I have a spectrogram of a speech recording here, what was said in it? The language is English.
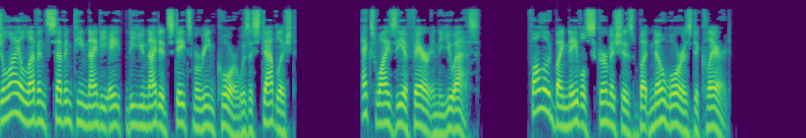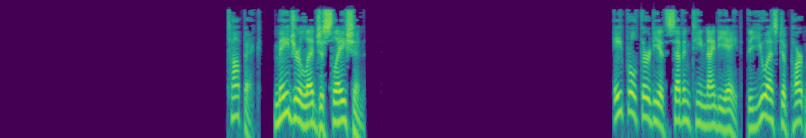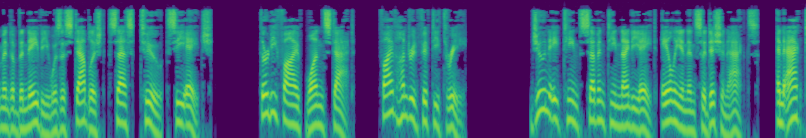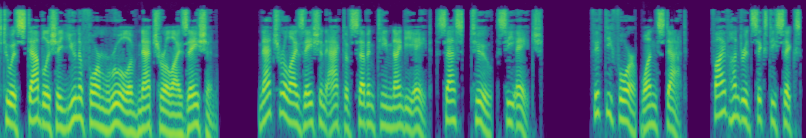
July 11, 1798 – The United States Marine Corps was established XYZ affair in the U.S. Followed by naval skirmishes but no war is declared. Major legislation April 30, 1798, the U.S. Department of the Navy was established, Sess. 2, ch. 35, 1 Stat. 553 June 18, 1798, Alien and Sedition Acts. An act to establish a uniform rule of naturalization. Naturalization Act of 1798, Sess. 2, ch. 54, 1 Stat. 566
